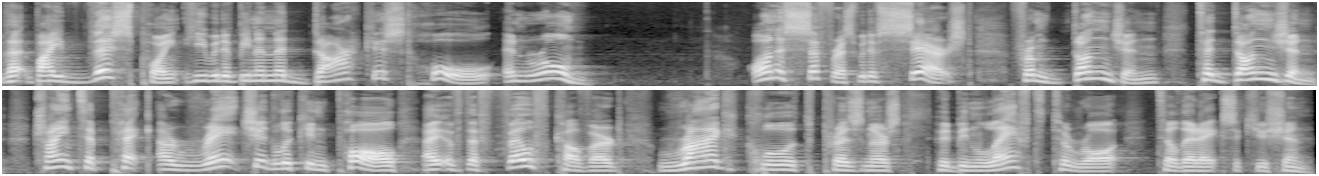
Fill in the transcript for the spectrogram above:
that by this point he would have been in the darkest hole in Rome. Onesiphorus would have searched from dungeon to dungeon, trying to pick a wretched looking Paul out of the filth covered, rag clothed prisoners who'd been left to rot till their execution.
